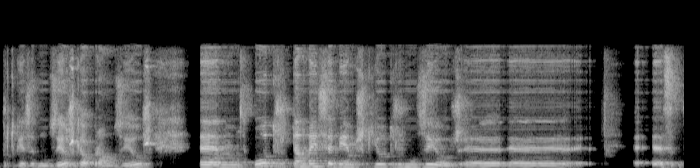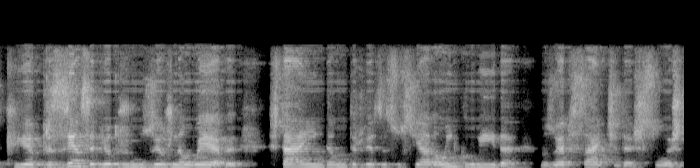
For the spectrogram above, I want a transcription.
Portuguesa de Museus, que é o ProMuseus. Um, outros, também sabemos que outros museus uh, que a presença de outros museus na web está ainda muitas vezes associada ou incluída nos websites das suas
